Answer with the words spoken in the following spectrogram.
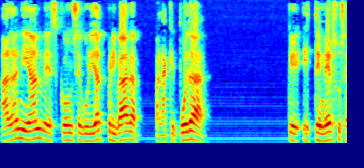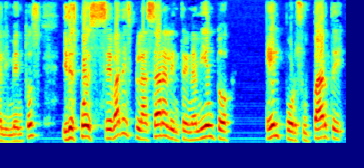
a Dani Alves con seguridad privada para que pueda eh, tener sus alimentos y después se va a desplazar al entrenamiento él por su parte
